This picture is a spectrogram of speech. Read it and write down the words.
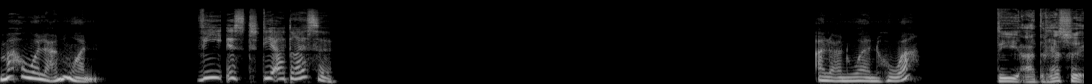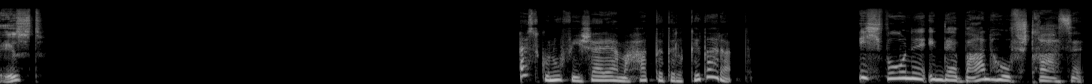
ما هو العنوان؟ Wie ist die Adresse? العنوان هو Die Adresse ist أسكن في شارع محطة القطارات Ich wohne in der Bahnhofstraße.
